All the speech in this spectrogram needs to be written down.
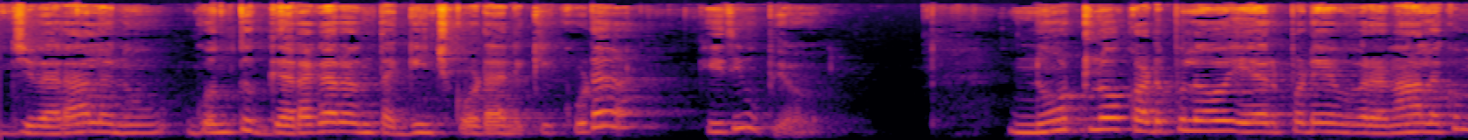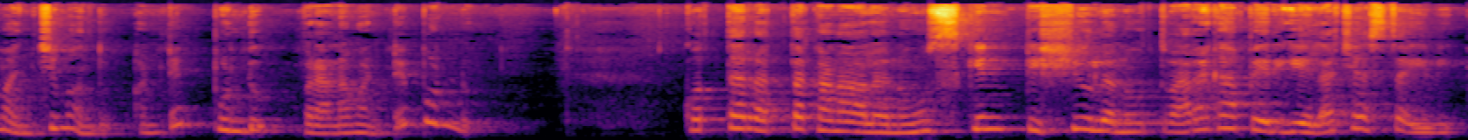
జ్వరాలను గొంతు గరగరం తగ్గించుకోవడానికి కూడా ఇది ఉపయోగం. నోట్లో కడుపులో ఏర్పడే వ్రణాలకు మంచి మందు అంటే పుండు. వ్రణం అంటే పుండు. కొత్త రక్త కణాలను స్కిన్ టిష్యూలను త్వరగా పెరిగేలా చేస్తాయి ఇవి.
